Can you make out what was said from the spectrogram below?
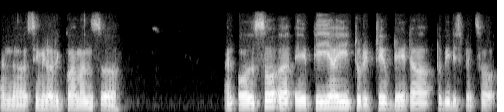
and similar requirements. And also API to retrieve data to be displayed. So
